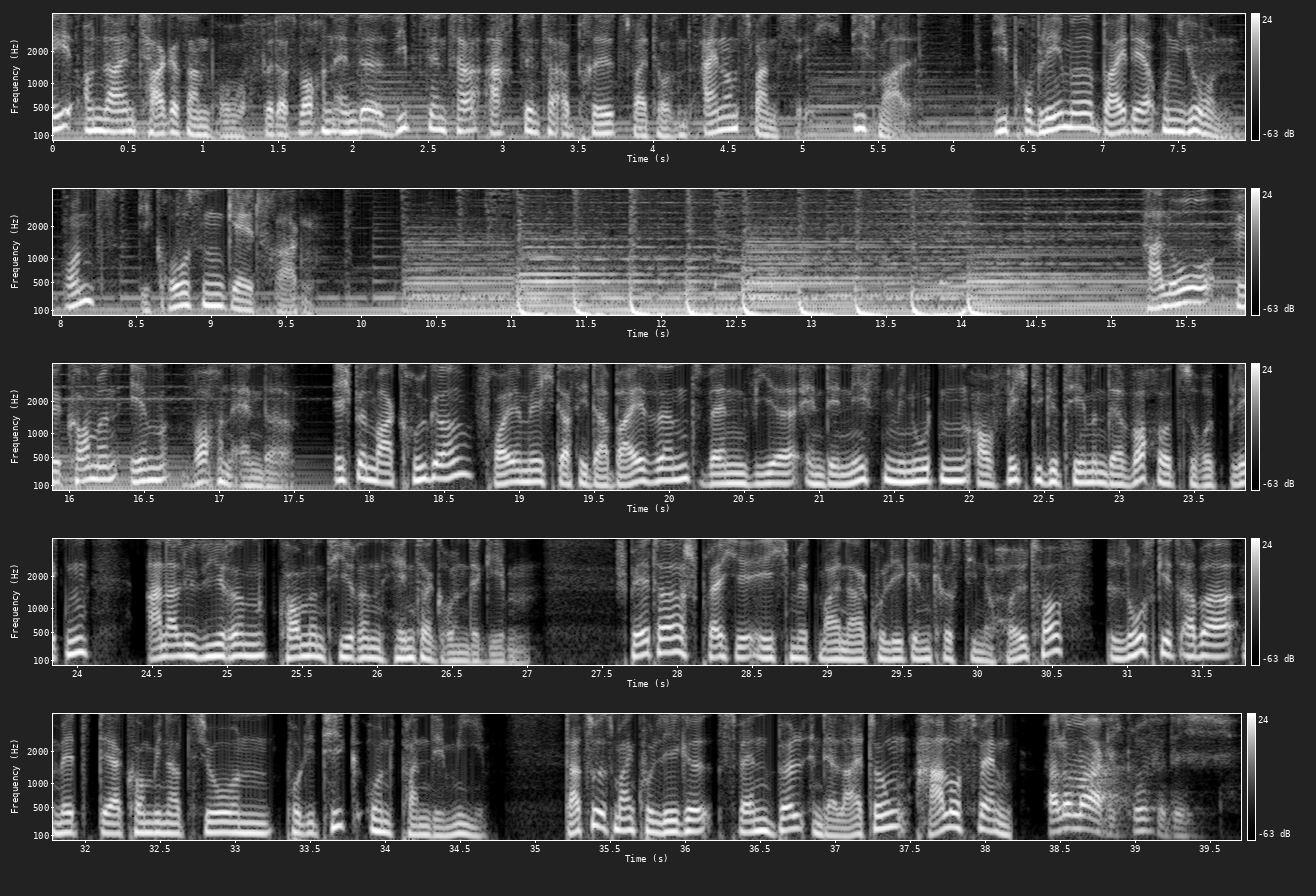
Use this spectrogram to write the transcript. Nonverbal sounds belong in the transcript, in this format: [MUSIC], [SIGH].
T-Online Tagesanbruch für das Wochenende 17. 18. April 2021. Diesmal die Probleme bei der Union und die großen Geldfragen. Hallo, willkommen im Wochenende. Ich bin Marc Krüger, freue mich, dass Sie dabei sind, wenn wir in den nächsten Minuten auf wichtige Themen der Woche zurückblicken, analysieren, kommentieren, Hintergründe geben. Später spreche ich mit meiner Kollegin Christine Holthoff. Los geht's aber mit der Kombination Politik und Pandemie. Dazu ist mein Kollege Sven Böll in der Leitung. Hallo Sven. Hallo Marc, ich grüße dich.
